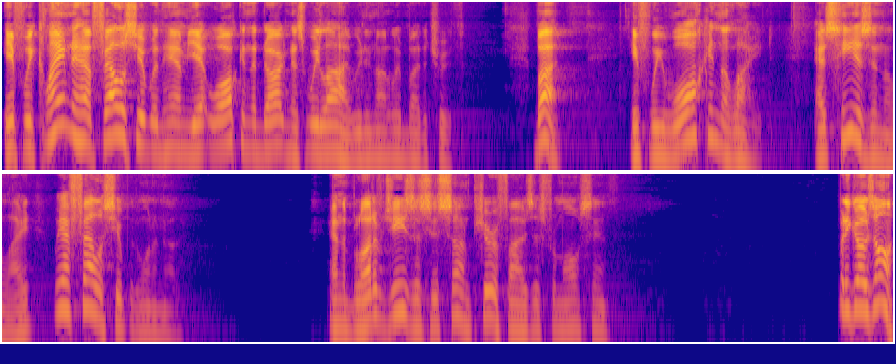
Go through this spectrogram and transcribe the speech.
If we claim to have fellowship with him, yet walk in the darkness, we lie. We do not live by the truth. But if we walk in the light, as he is in the light, we have fellowship with one another. And the blood of Jesus, his son, purifies us from all sin. But he goes on.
